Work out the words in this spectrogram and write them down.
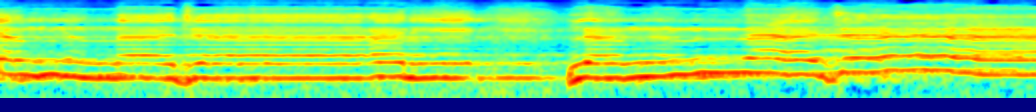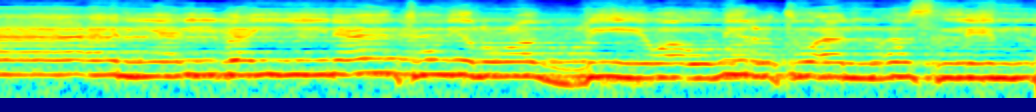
لما جاءني لما جاءني البينات من ربي وأمرت أن أسلم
